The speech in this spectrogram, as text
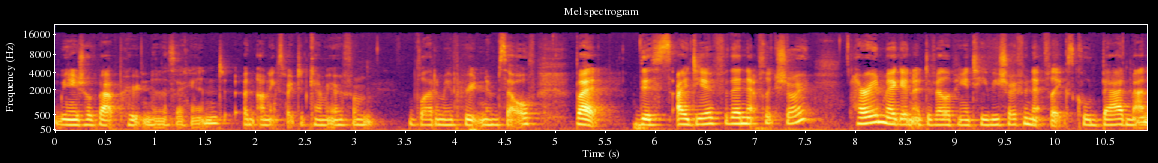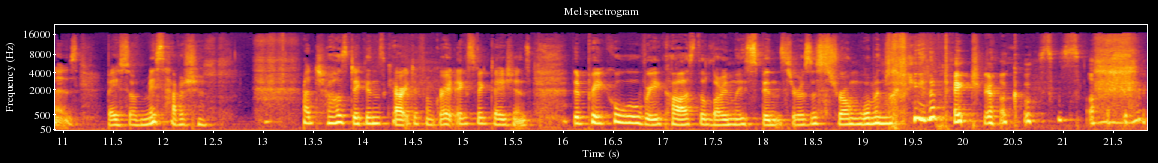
we need to talk about Putin in a second, an unexpected cameo from Vladimir Putin himself. But this idea for their Netflix show, Harry and Meghan are developing a TV show for Netflix called Bad Manners, based on Miss Havisham. A Charles Dickens character from Great Expectations. The prequel will recast the lonely spinster as a strong woman living in a patriarchal society.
